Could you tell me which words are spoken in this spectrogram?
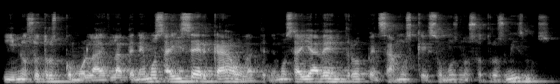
Y nosotros como la, la tenemos ahí cerca o la tenemos ahí adentro, pensamos que somos nosotros mismos.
